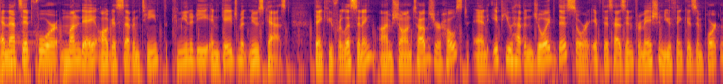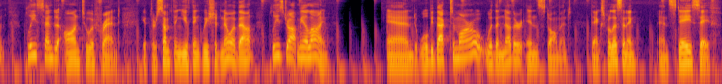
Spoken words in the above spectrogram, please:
And that's it for Monday, August 17th, Community Engagement Newscast. Thank you for listening. I'm Sean Tubbs, your host, and if you have enjoyed this or if this has information you think is important, please send it on to a friend. If there's something you think we should know about, please drop me a line. And we'll be back tomorrow with another installment. Thanks for listening and stay safe.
